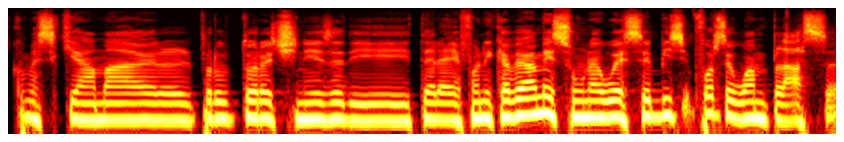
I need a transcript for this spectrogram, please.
come si chiama il produttore cinese di telefoni, che aveva messo una USB, forse OnePlus,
